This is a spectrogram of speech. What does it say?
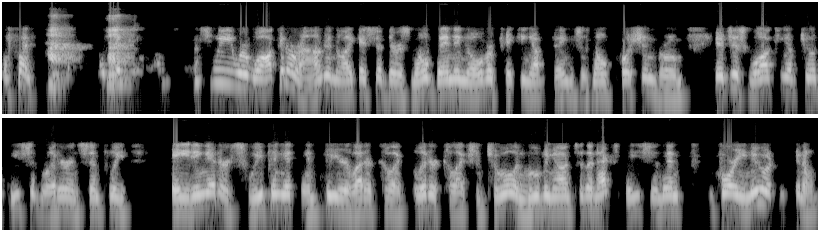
once we were walking around, and like I said, there was no bending over, picking up things. There's no push and broom. It's just walking up to a piece of litter and simply aiding it or sweeping it into your litter collect, litter collection tool and moving on to the next piece. And then before you knew it, you know,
